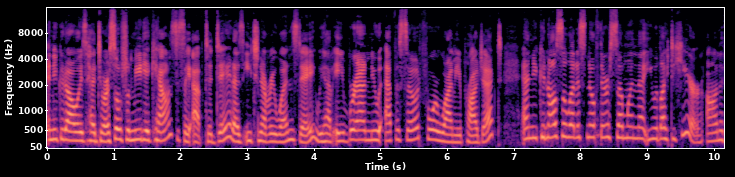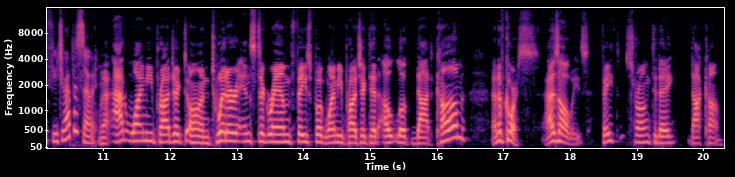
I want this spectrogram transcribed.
And you could always head to our social media accounts to stay up to date as each and every Wednesday we have a brand new episode for Why Me Project. And you can also let us know if there's someone that you would like to hear on a future episode. At Why Me Project on Twitter, Instagram, Facebook, Why Me Project at Outlook.com. And of course, as always, faithstrongtoday.com.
